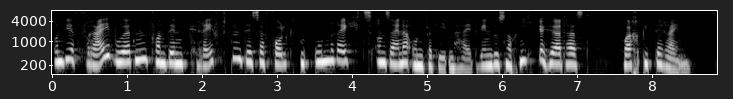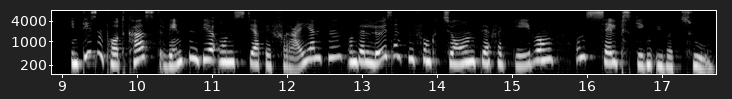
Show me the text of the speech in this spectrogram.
und wir frei wurden von den Kräften des erfolgten Unrechts und seiner Unvergebenheit. Wenn du es noch nicht gehört hast, horch bitte rein. In diesem Podcast wenden wir uns der befreienden und erlösenden Funktion der Vergebung uns selbst gegenüber zu.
